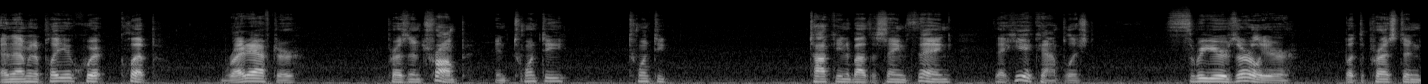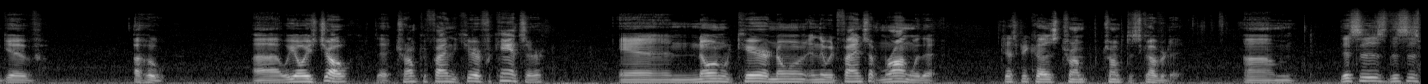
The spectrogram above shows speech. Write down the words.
And then I'm going to play you a quick clip right after President Trump in 2020 talking about the same thing that he accomplished three years earlier, but the press didn't give a hoot. Uh, we always joke that Trump could find the cure for cancer, and no one would care. No one, and they would find something wrong with it, just because Trump Trump discovered it. Um, this is this is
